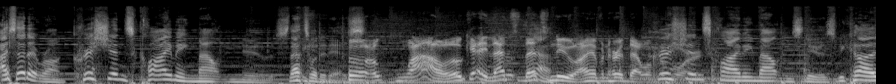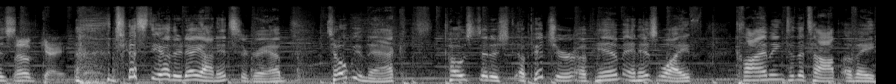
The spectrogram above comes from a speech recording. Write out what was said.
I said it wrong. Christians climbing mountain news. That's what it is. Oh, wow. Okay, that's that's Yeah. new. I haven't heard that one Christians climbing mountains news because. Okay. just the other day on Instagram, TobyMac posted a, a picture of him and his wife climbing to the top of a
